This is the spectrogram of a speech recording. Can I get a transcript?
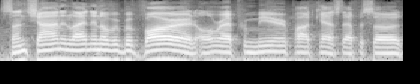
Sunshine and lightning over Brevard. All right, premiere podcast episode.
